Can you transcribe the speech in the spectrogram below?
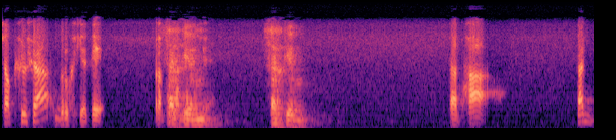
चक्षुषा गृह्यते। सत्यं। सत्यं। तथा तद्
